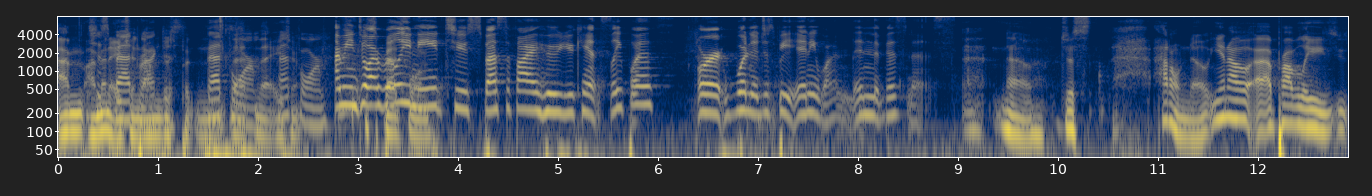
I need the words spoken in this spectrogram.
I'm, I'm just an bad agent. I'm practice. just putting bad that- form. the Bad agent. form. I mean, do I It's bad really form. need to specify who you can't sleep with? Or wouldn't it just be anyone in the business? No, just I don't know. You know, I probably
